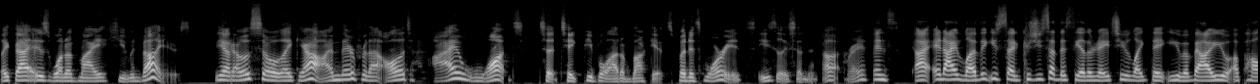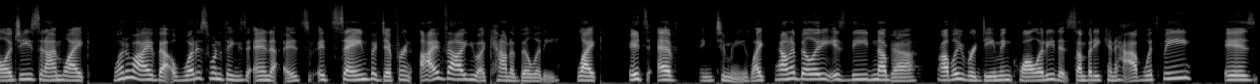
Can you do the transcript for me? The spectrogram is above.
Like that is one of my human values. You know, so like, yeah, I'm there for that all the time. I want to take people out of buckets, but it's more, it's easily said than done, right? And uh, and I love that you said because you said this the other day too, like that you value apologies, and I'm like, what do I value? What is one of the things? And it's it's same but different. I value accountability. Like it's everything to me. Like accountability is the number yeah. probably redeeming quality that somebody can have with me. Is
